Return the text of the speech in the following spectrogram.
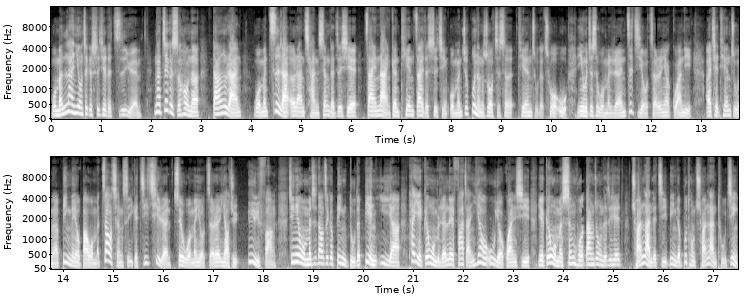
我们滥用这个世界的资源，那这个时候呢，当然。我们自然而然产生的这些灾难跟天灾的事情，我们就不能说只是天主的错误，因为这是我们人自己有责任要管理，而且天主呢，并没有把我们造成是一个机器人，所以我们有责任要去预防。今天我们知道这个病毒的变异啊，它也跟我们人类发展药物有关系，也跟我们生活当中的这些传染的疾病的不同传染途径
